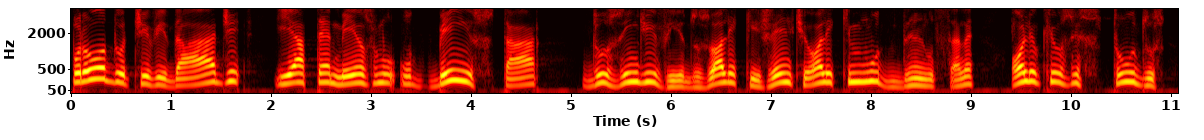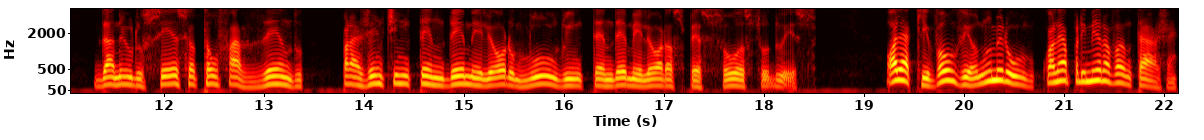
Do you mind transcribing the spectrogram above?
produtividade e até mesmo o bem-estar dos indivíduos. Olha que gente, olha que mudança, né? Olha o que os estudos da neurociência estão fazendo para a gente entender melhor o mundo, entender melhor as pessoas, tudo isso. Olha aqui, vamos ver. O número um, qual é a primeira vantagem?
